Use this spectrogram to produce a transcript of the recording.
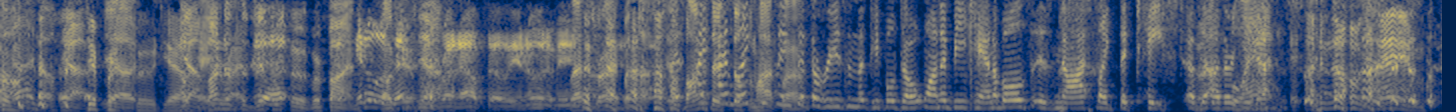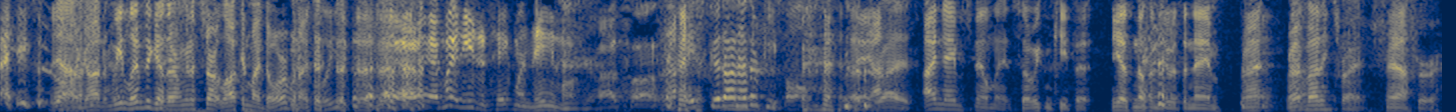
yeah, of- I know. yeah, Different Yeah. food, yeah. yeah, Okay, abundance you're of different Yeah. food. We're fine. It'll Okay. eventually Yeah. run out, though. You know what I mean? That's right, but the, as long as there's I still like some to hot think that the reason that people don't want to be cannibals is not like the taste of the other bland. humans. I know, same. Like, yeah. Oh my god, and we live together. I'm gonna start locking my door when I sleep. yeah, I, I might need to take my name off your hot sauce. It tastes good on other people. That's Hey, I- right. I named Snailmate, so we can keep it. He has nothing to do with the name, right? Right, Yeah, buddy? That's right. Yeah. Sure.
